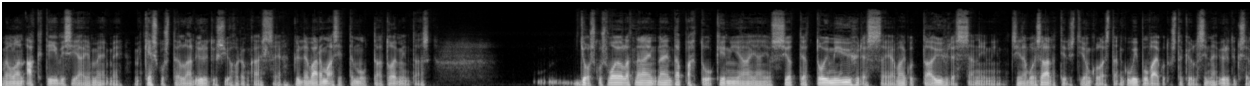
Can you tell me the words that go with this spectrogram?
me ollaan aktiivisia ja me, me, me keskustellaan yritysjohdon kanssa ja kyllä ne varmaan sitten muuttaa toimintaansa. Joskus voi olla, että näin, näin tapahtuukin ja, ja jos sijoittajat toimii yhdessä ja vaikuttaa yhdessä, niin, niin siinä voi saada tietysti jonkunlaista niin kuin vipuvaikutusta kyllä sinne yrityksen,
